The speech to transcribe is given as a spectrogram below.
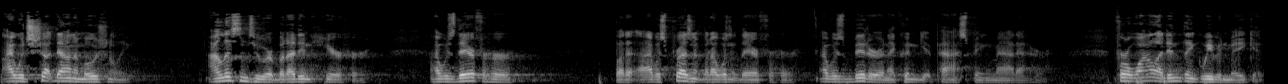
I would shut down emotionally. I listened to her, but I didn't hear her. I was there for her, but I was present, but I wasn't there for her. I was bitter, and I couldn't get past being mad at her. For a while, I didn't think we would make it.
